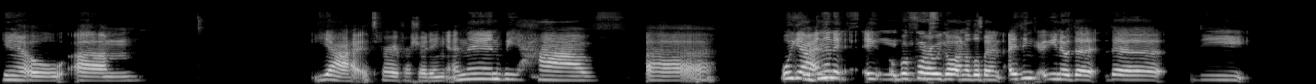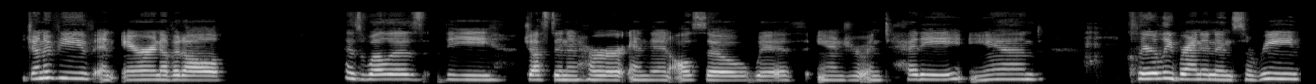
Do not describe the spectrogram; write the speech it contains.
you know, um yeah, it's very frustrating. And then we have uh well yeah, and then it, it- before we go on a little bit, I think you know the the the Genevieve and Aaron of it all as well as the Justin and her, and then also with Andrew and Teddi, and clearly Brandon and Serene.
